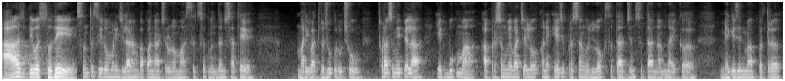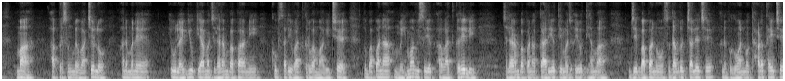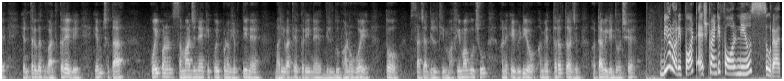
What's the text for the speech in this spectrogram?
આજ દિવસ સુધી સંત શિરોમણી જલારામ બાપાના ચરણોમાં સત્સત વંદન સાથે મારી વાત રજૂ કરું છું. થોડા સમય પહેલાં એક બુકમાં આ પ્રસંગ મેં વાંચેલો અને એ જ પ્રસંગ લોકસત્તા જનસત્તા નામના એક મેગેઝિનમાં, પત્રમાં આ પ્રસંગ મેં વાંચેલો અને મને એવું લાગ્યું કે આમાં જલારામ બાપાની ખૂબ સારી વાત કરવામાં આવી છે. તો બાપાના મહિમા વિષયક આ વાત કરેલી. જલારામ બાપાના કાર્ય તેમજ અયોધ્યામાં જે બાપાનો સદાવ્રત ચાલે છે અને ભગવાનનો થાળ થાય છે, એ અંતર્ગત વાત કરેલી. એમ છતાં કોઈ પણ સમાજને કે કોઈ પણ વ્યક્તિને મારી વાતે કરીને દિલ દુભાણું હોય તો સાચા દિલથી માફી માગું છું અને એ વીડિયો અમે તરત જ હટાવી લીધો છે. Bureau report S twenty four news Surat.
